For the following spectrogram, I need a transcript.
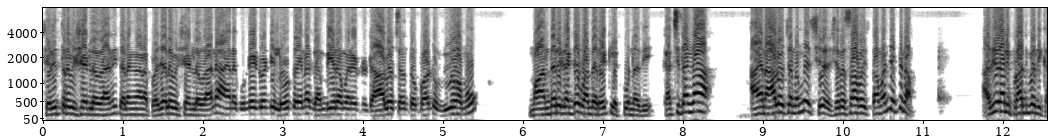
చరిత్ర విషయంలో కానీ తెలంగాణ ప్రజల విషయంలో కానీ ఆయనకు ఉండేటువంటి లోతైన గంభీరమైనటువంటి ఆలోచనతో పాటు వ్యూహము మా అందరికంటే వంద రేట్లు ఎక్కువ ఉన్నది ఖచ్చితంగా ఆయన ఆలోచన శిరసావహిస్తామని చెప్పినాం. అది దాని ప్రాతిపదిక.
